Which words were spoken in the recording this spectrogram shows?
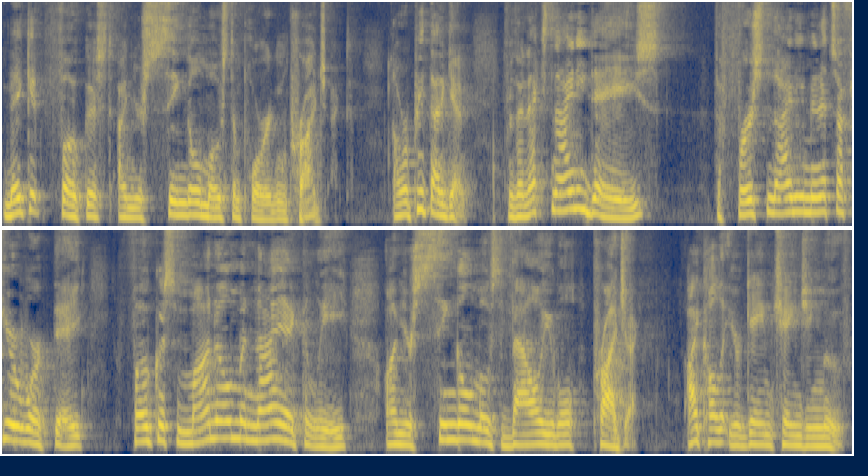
make it focused on your single most important project. I'll repeat that again. For the next 90 days, the first 90 minutes of your workday, focus monomaniacally on your single most valuable project. I call it your game changing move.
